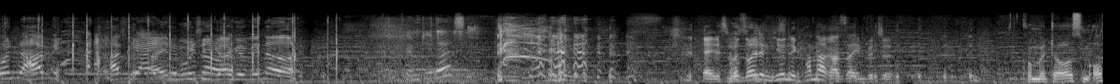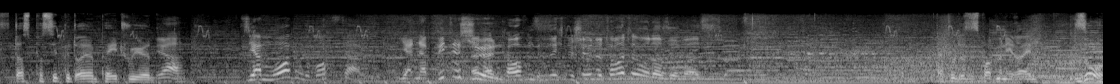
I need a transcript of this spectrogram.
Und da haben wir, haben wir einen Ein Gewinner. mutiger Gewinner. Filmt ihr das? Wo soll denn hier eine Kamera sein, bitte? Kommentar aus dem Off, das passiert mit eurem Patreon. Ja. Sie haben morgen Geburtstag. Ja, na Dann bitteschön. kaufen Sie sich eine schöne Torte oder sowas. Da tut das Portemonnaie rein. So.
